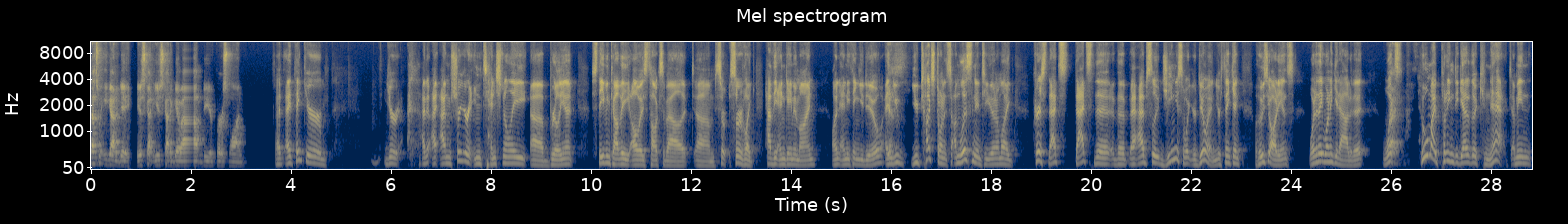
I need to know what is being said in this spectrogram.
That's what you got to do. You just got you just got to go out and do your first one. I, I think you're you're I, am sure you're intentionally uh, brilliant. Stephen covey always talks about um, sort, sort of like have the end game in mind on anything you do. And yes. you you touched on it. So i'm listening to you and i'm like chris that's that's the the absolute genius of what you're doing. You're thinking well, who's the audience? What do they want to get out of it? What's right. who am i putting together to connect? I mean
